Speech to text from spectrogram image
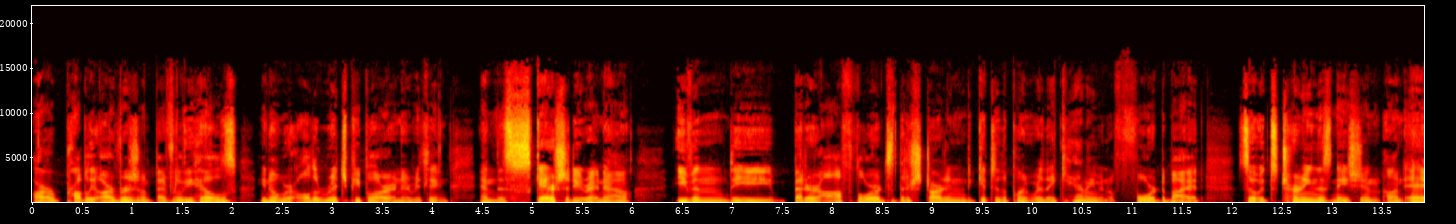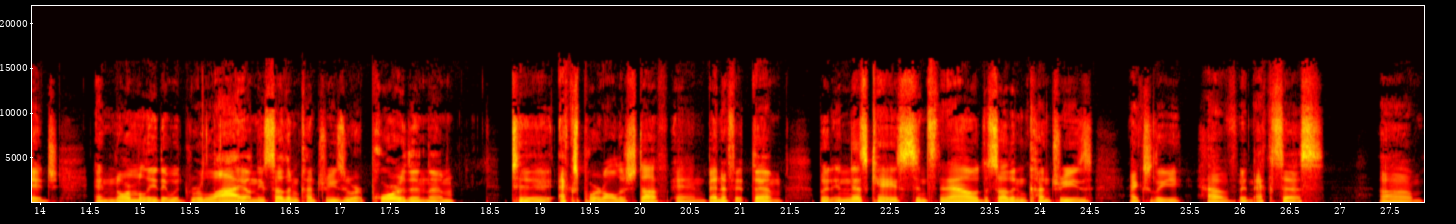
are probably our version of Beverly Hills, you know where all the rich people are and everything, and the scarcity right now even the better off lords they're starting to get to the point where they can't even afford to buy it. So it's turning this nation on edge. And normally they would rely on these southern countries who are poorer than them to export all their stuff and benefit them but in this case since now the southern countries actually have an excess um,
